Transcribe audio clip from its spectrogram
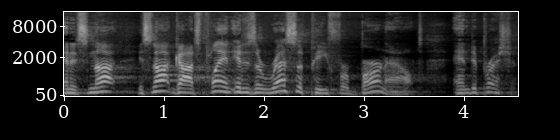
And it's not, it's not God's plan. It is a recipe for burnout and depression.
